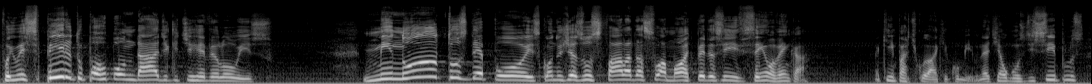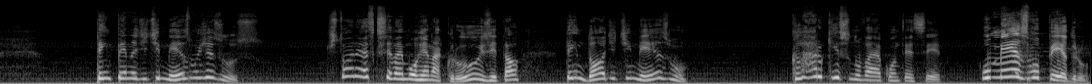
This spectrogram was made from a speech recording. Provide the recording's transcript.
Foi o Espírito por bondade que te revelou isso. Minutos depois, quando Jesus fala da sua morte, Pedro diz assim: Senhor, vem cá. Aqui em particular, aqui comigo. Né? Tinha alguns discípulos. Tem pena de ti mesmo, Jesus. Que história é essa que você vai morrer na cruz e tal? Tem dó de ti mesmo. Claro que isso não vai acontecer. O mesmo Pedro.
